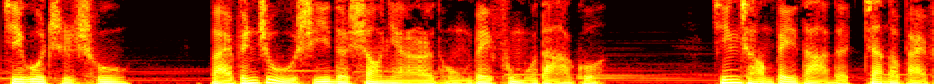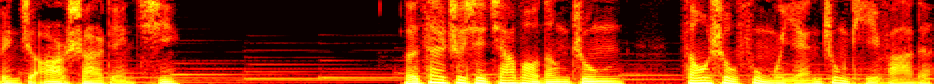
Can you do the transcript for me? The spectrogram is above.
结果指出，百分之五十一的少年儿童被父母打过，经常被打的占到百分之二十二点七。而在这些家暴当中，遭受父母严重体罚的。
